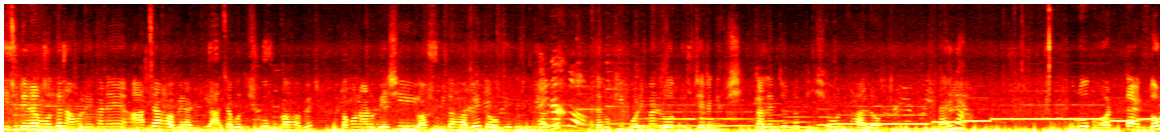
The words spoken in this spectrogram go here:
কিছুদিনের মধ্যে না হলে এখানে আচা হবে আর কি আচা বলতে শুয়ো পোকা হবে। তখন আরও বেশি অসুবিধা হবে, তো কেটে দিতে হবে। আর দেখো কী পরিমাণ রোদ ঢুকছে, এটা কিন্তু শীতকালের জন্য ভীষণ ভালো, তাই না? পুরো ঘরটা একদম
